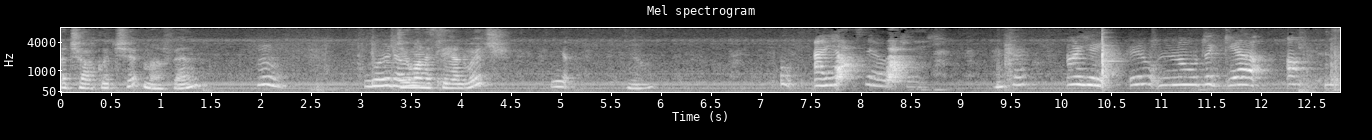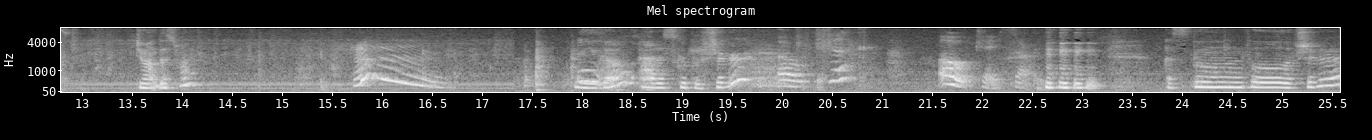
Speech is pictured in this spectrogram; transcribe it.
a chocolate chip muffin. Hmm. Do Do you want a sandwich? No. No. Oh, I have sandwiches. Okay. I, I don't know to get off this. Do you want this one? Hmm. Here you go. Add a scoop of sugar. Okay. Okay, sorry. A spoonful of sugar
